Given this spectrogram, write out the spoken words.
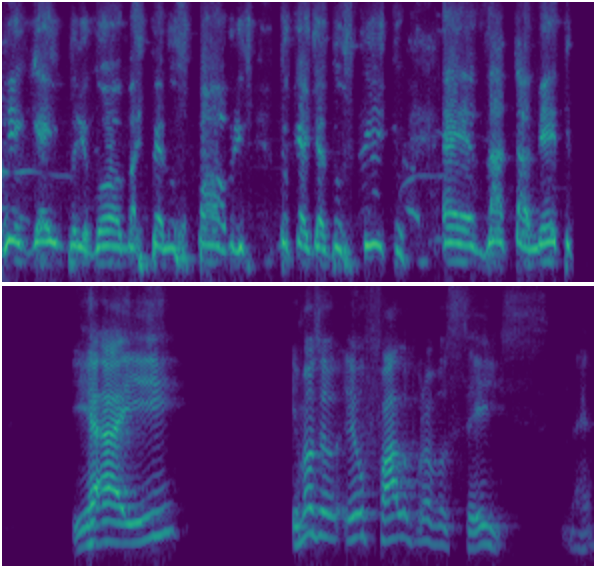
ninguém brigou mais pelos pobres do que Jesus Cristo. É exatamente. E aí, irmãos, eu, eu falo para vocês, né?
